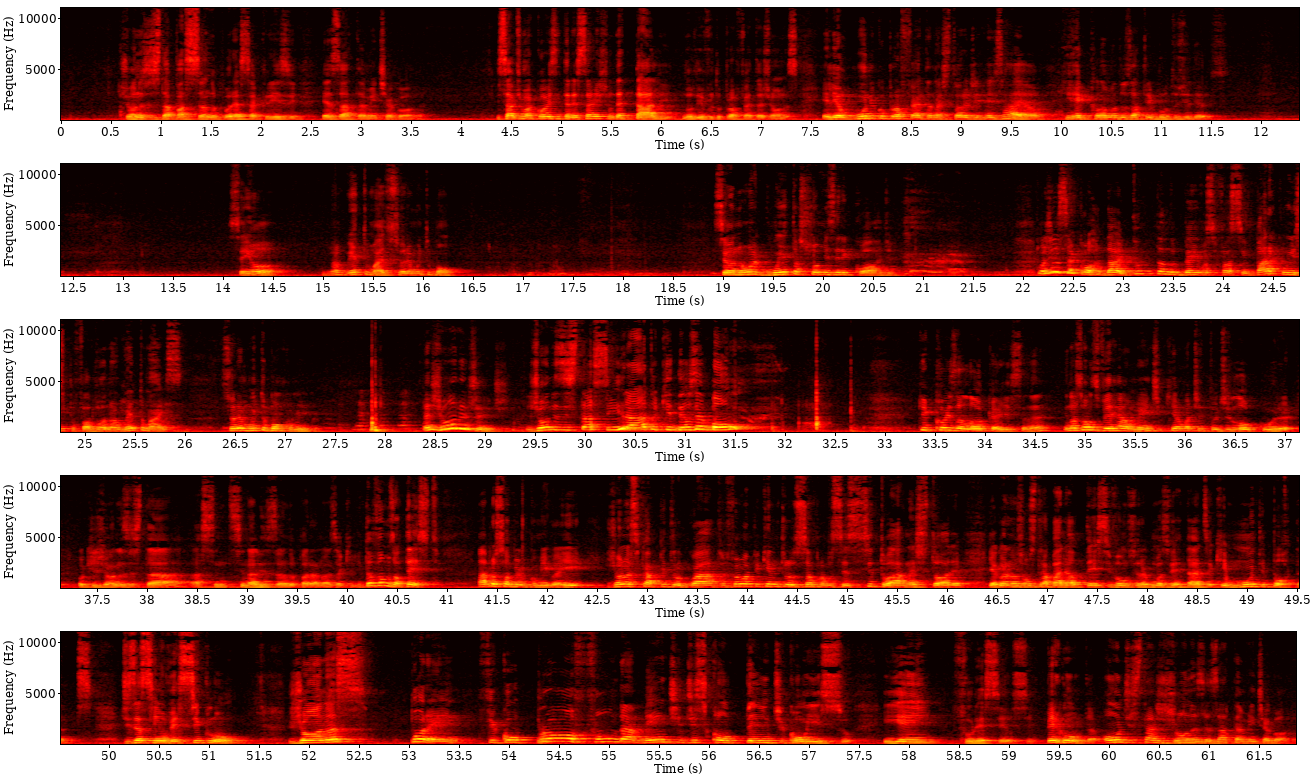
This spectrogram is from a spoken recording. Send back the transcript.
Jonas está passando por essa crise exatamente agora. E sabe de uma coisa interessante? Um detalhe no livro do profeta Jonas. Ele é o único profeta na história de Israel que reclama dos atributos de Deus. Senhor, não aguento mais, o Senhor é muito bom. Senhor, não aguento a sua misericórdia. Imagina você acordar e tudo estando bem, você fala assim: para com isso, por favor, não aguento mais. O Senhor é muito bom comigo. É Jonas, gente. Jonas está assim irado que Deus é bom. Que coisa louca isso, né? E nós vamos ver realmente que é uma atitude de loucura o que Jonas está assim, sinalizando para nós aqui. Então vamos ao texto? Abra sua Bíblia comigo aí. Jonas capítulo 4. Foi uma pequena introdução para você se situar na história. E agora nós vamos trabalhar o texto e vamos ver algumas verdades aqui muito importantes. Diz assim o versículo 1. Jonas, porém, ficou profundamente descontente com isso e enfureceu-se. Pergunta: onde está Jonas exatamente agora?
